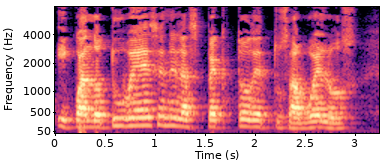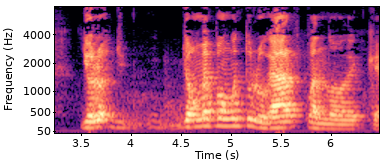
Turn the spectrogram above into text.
Y cuando tú ves en el aspecto de tus abuelos, yo lo, yo me pongo en tu lugar cuando de que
